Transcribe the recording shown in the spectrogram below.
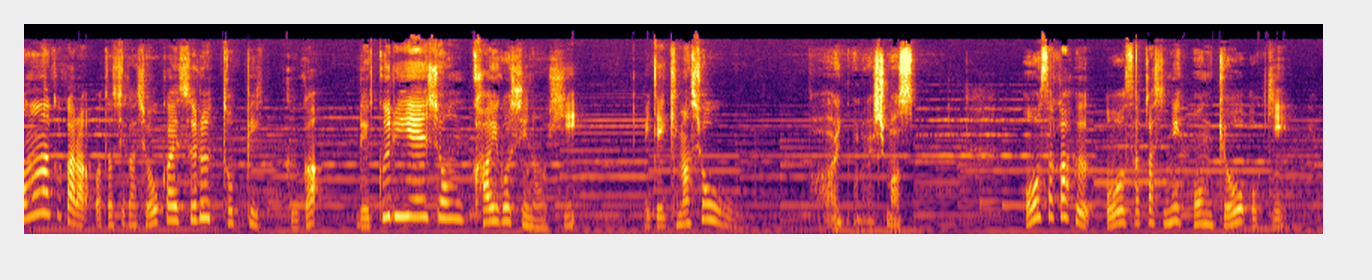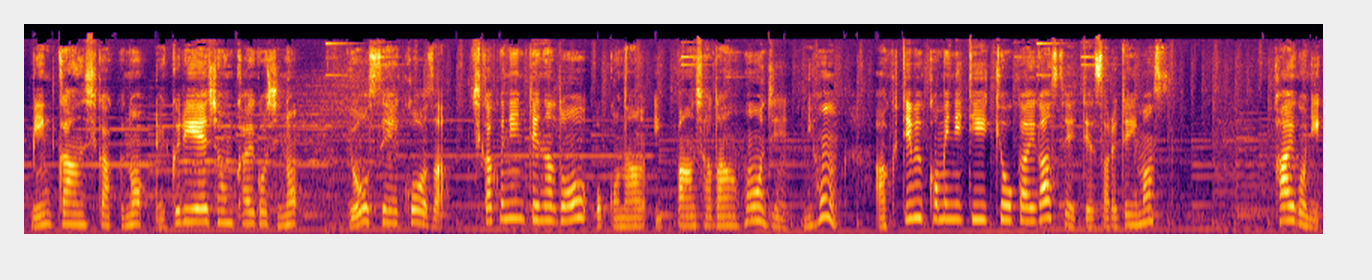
この中から私が紹介するトピックが、レクリエーション介護士の日。見ていきましょう。はい、お願いします。大阪府大阪市に本拠を置き民間資格のレクリエーション介護士の養成講座資格認定などを行う一般社団法人日本アクティブコミュニティ協会が制定されています介護に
